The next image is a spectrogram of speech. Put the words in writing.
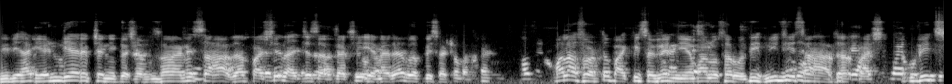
निधी हा एनडीआरएफच्या निकषानुसार आणि सहा हजार पाचशे राज्य सरकारची येणाऱ्या रब्बीसाठी मला असं वाटतं बाकी सगळे नियमानुसार होती. ही जी सहा हजार पाचशे एवढीच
